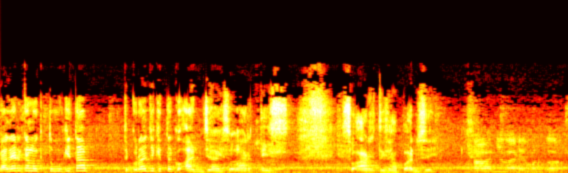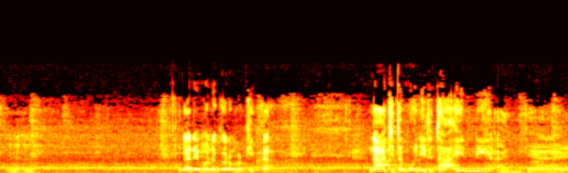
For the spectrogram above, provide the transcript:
kalian kalau ketemu kita tegur aja kita kok anjay so artis so artis apaan sih Salahnya gak ada yang menegur. Mm-mm. Gak ada yang mau negor sama kita Nah kita mau nyeritain nih anjay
